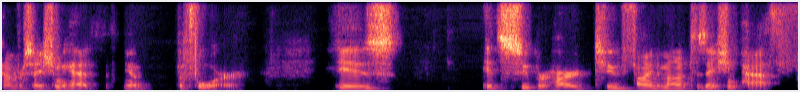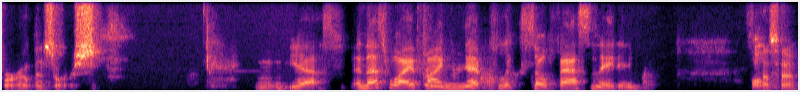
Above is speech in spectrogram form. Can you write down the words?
conversation we had, you know, before is it's super hard to find a monetization path for open source. Mhm. Yes, and that's why I find Netflix so fascinating. Well, Also,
